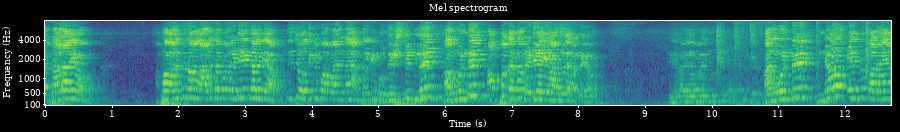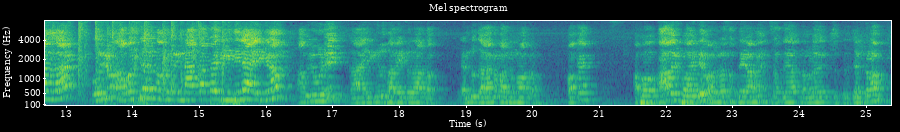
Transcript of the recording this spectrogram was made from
എത്താറായോ? അപ്പൊ ആൾക്ക് ആൾ റെഡി ആയിട്ടാവില്ല ഇത് ചോദിക്കുമ്പോ അവൻ എന്നെ അത്രയ്ക്ക് പ്രതീക്ഷിച്ചിട്ടുണ്ട്. അതുകൊണ്ട് അപ്പൊ തന്നെ റെഡി ആയി ആൾ വരണ്ടോ? അതുകൊണ്ട് നോ എന്ന് പറയാനുള്ള ഒരു അവസരം നമ്മൾ ഉണ്ടാക്കാത്ത രീതിയിലായിരിക്കണം. അവരോട് കാര്യങ്ങൾ പറയേണ്ടത് അർത്ഥം. രണ്ട് ഉദാഹരണം പറഞ്ഞു മാത്രം. ഓക്കെ അപ്പോ ആ ഒരു പോയിന്റ് വളരെ ശ്രദ്ധയാണ്. ശ്രദ്ധ നമ്മൾ ചെലുത്തണം.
